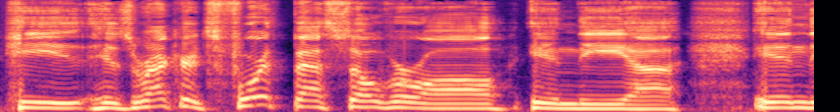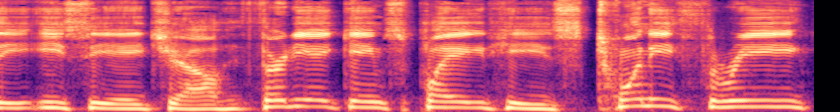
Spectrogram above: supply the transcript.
He his record's fourth best overall in the uh, in the ECHL. 38 games played. He's 23,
